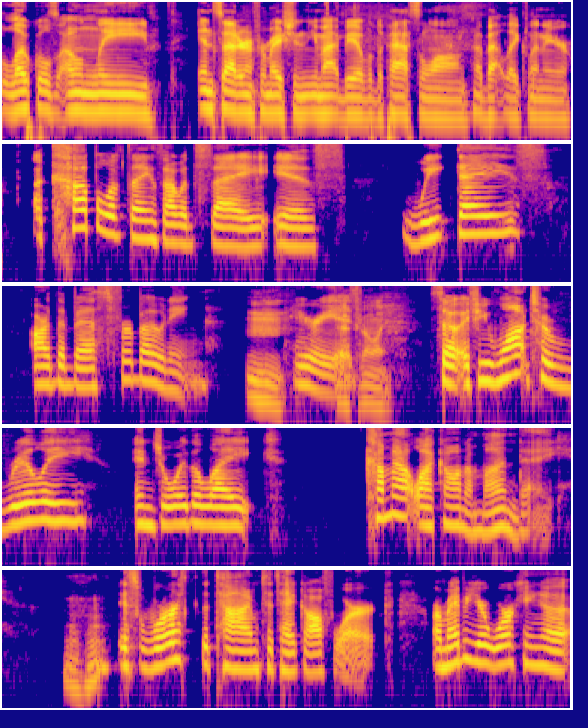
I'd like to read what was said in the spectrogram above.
locals only insider information that you might be able to pass along about Lake Lanier? a couple of things I would say is weekdays are the best for boating, Mm, period. definitely. So if you want to really enjoy the lake, come out like on a Monday. Mhm. It's worth the time to take off work. Or maybe you're working a,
